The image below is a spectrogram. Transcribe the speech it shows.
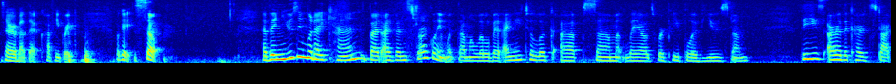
Sorry about that coffee break. Okay, so I've been using what I can, but I've been struggling with them a little bit. I need to look up some layouts where people have used them. These are the cardstock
